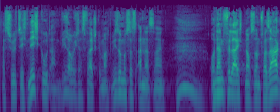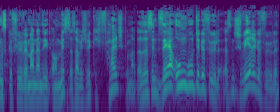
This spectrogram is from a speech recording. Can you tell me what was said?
Das fühlt sich nicht gut an. Wieso habe ich das falsch gemacht? Wieso muss das anders sein? Und dann vielleicht noch so ein Versagensgefühl, wenn man dann sieht, oh Mist, das habe ich wirklich falsch gemacht. Also das sind sehr ungute Gefühle. Das sind schwere Gefühle.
